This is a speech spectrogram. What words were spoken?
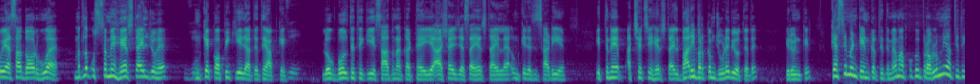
कोई ऐसा दौर हुआ है? मतलब उस समय हेयर स्टाइल जो है उनके कॉपी किए जाते थे आपके? लोग बोलते थे कि ये साधना कट है ये आशा जैसा हेयर स्टाइल है उनके जैसी साड़ी है। इतने अच्छे अच्छे हेयर स्टाइल भारी भरकम जुड़े भी होते थे हीरोइन के। कैसे मेंटेन करते थे मैम आपको कोई प्रॉब्लम नहीं आती थी?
